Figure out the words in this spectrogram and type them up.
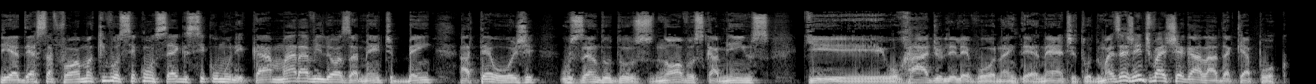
e é dessa forma que você consegue se comunicar maravilhosamente maravilhosamente bem até hoje, usando dos novos caminhos que o rádio lhe levou na internet e tudo. Mas a gente vai chegar lá daqui a pouco,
